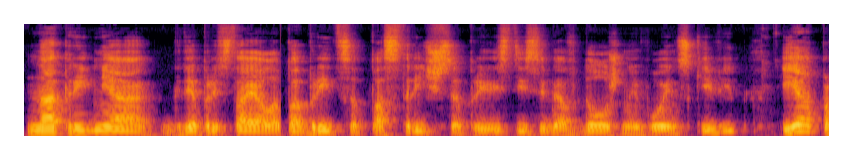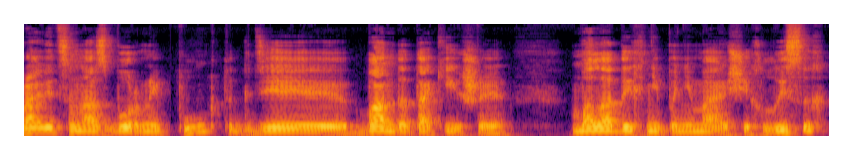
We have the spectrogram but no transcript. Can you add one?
На три дня, где предстояло побриться, постричься, привести себя в должный воинский вид. И отправиться на сборный пункт, где банда таких же молодых, непонимающих лысых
